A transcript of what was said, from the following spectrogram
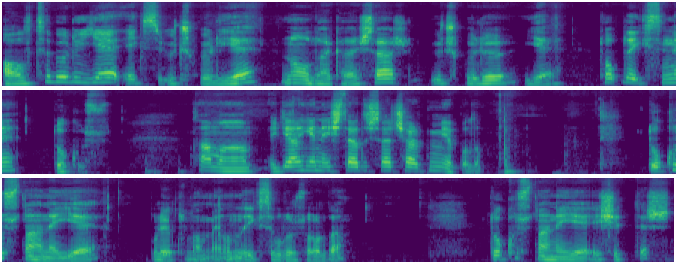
6 bölü y eksi 3 bölü y ne oldu arkadaşlar? 3 bölü y. Topla ikisini 9. Tamam. E gel gene içler dışlar çarpımı yapalım. 9 tane y. Buraya kullanmayalım da x'i buluruz orada. 9 tane y eşittir.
